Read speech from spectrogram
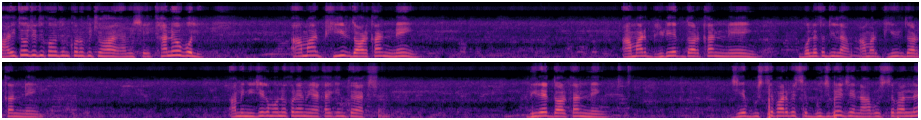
বাড়িতেও যদি কোনো দিন কোনো কিছু হয়, আমি সেইখানেও বলি, আমার ভিড় দরকার নেই। আমার ভিড়ের দরকার নেই। বলে তো দিলাম, আমার ভিড় দরকার নেই। আমি নিজেকে মনে করি আমি একাই কিন্তু একশো ভিড়ের দরকার নেই। যে বুঝতে পারবে, সে বুঝবে, যে না বুঝতে পারলে,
